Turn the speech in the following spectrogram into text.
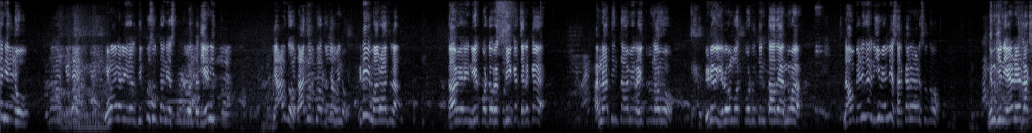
ಏನಿತ್ತು ಇವಾಗಲ್ಲಿ ಟಿಪ್ಪು ಸುಲ್ತಾನ್ ಹೆಸರು ಇಡುವಂತದ್ದು ಏನಿತ್ತು ಯಾರ್ದು? ರಾಜರ್ದು ಅದು ಜಮೀನು. ಇಡೀ ಮಹಾರಾಜರ ಕಾವೇರಿ ನೀರ್ ಕೊಟ್ಟವ್ರೆ ಕುಡಿಯಕ್ಕೆ ಜನಕ್ಕೆ ಅನ್ನ ತಿಂತಾಮಿ ರೈತರು ನಾವು. ಇಡೀ ಇರೋಂಬತ್ತು ಕೋಟಿ ತಿಂತಾದೆ ಅನ್ನುವ. ನಾವು ಬೆಳಿದಾಗ ನೀವ್ ಎಲ್ಲಿ ಸರ್ಕಾರ ನಡೆಸುದು? ನಿಮ್ಗೆ ಇನ್ನು ಎರಡು ಎರಡು ಲಕ್ಷ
